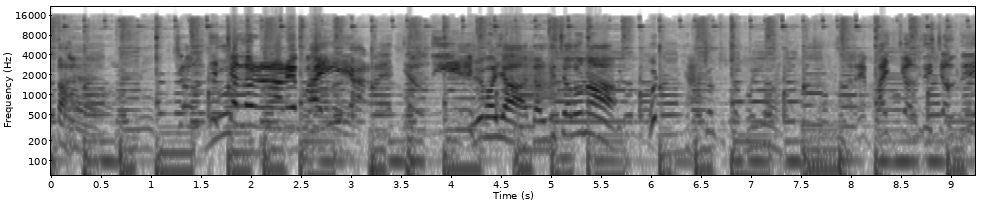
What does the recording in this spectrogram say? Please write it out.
उसको। है। जल्दी चलो अरे भाई अरे जल्दी। भैया जल्दी चलो ना। अरे भाई जल्दी जल्दी।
